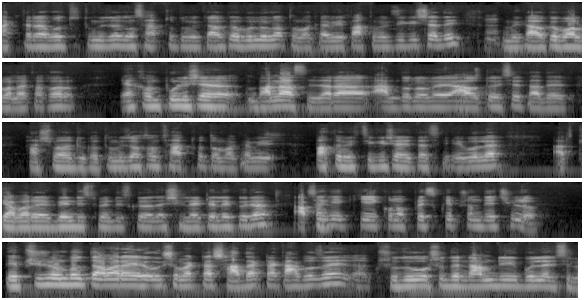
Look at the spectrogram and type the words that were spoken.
ডাক্তাররা বলছে তুমি যখন ছাত্র তুমি কাউকে বলল না তোমাকে আমি প্রাথমিক চিকিৎসা দিই তুমি কাউকে বলবা না। কারণ এখন পুলিশের বানা আছে যারা আন্দোলনে আহত হয়েছে তাদের হাসপাতালে ঢুকো। তুমি যখন ছাত্র তোমাকে আমি প্রাথমিক চিকিৎসা দিতেছি। এই বলে আজকে আবার ব্যান্ডিজ ব্যান্ডিজ করে দেয় সেলাই টেলাই করে। আপনাকে কি কোনো প্রেসক্রিপশন দিয়েছিল? প্রেসক্রিপশন বলতে আমার ওই সময় একটা সাদা একটা কাগজে শুধু ওষুধের নাম দিয়ে বলে দিছিল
